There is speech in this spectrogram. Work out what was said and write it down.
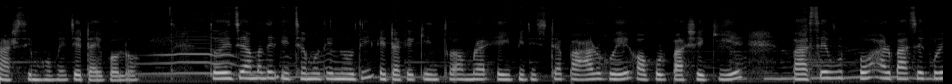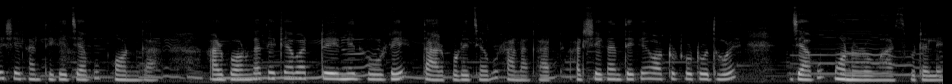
নার্সিংহোমে যেটাই বলো। তো এই যে আমাদের ইচ্ছামতি নদী, এটাকে কিন্তু আমরা এই ব্রিজটা পার হয়ে অপর পাশে গিয়ে বাসে উঠবো আর বাসে করে সেখান থেকে যাব বনগা। আর বনগা থেকে আবার ট্রেনে ধরে তারপরে যাব রানাঘাট। আর সেখান থেকে অটো টোটো ধরে যাব মনোরমা হসপিটালে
